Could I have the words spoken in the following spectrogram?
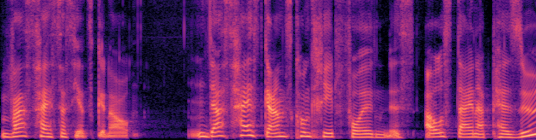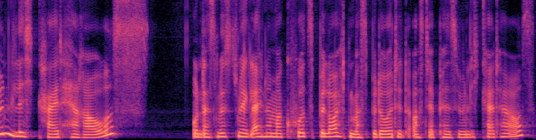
Was heißt das jetzt genau? Das heißt ganz konkret Folgendes. Aus deiner Persönlichkeit heraus, und das müssten wir gleich nochmal kurz beleuchten, was bedeutet aus der Persönlichkeit heraus,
